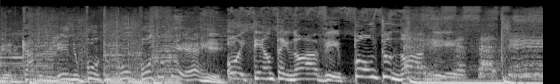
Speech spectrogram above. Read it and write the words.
mercadomilênio.com.br. 89.9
